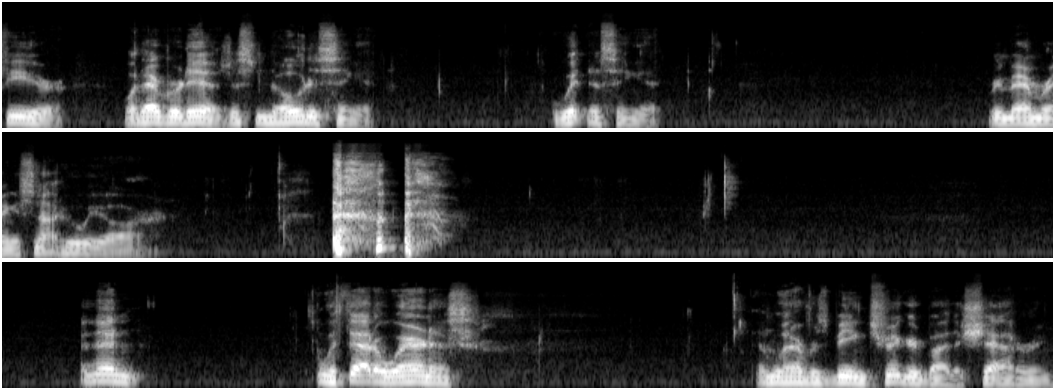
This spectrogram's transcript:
fear, whatever it is, just noticing it, witnessing it, remembering it's not who we are. and then with that awareness and whatever's being triggered by the shattering,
